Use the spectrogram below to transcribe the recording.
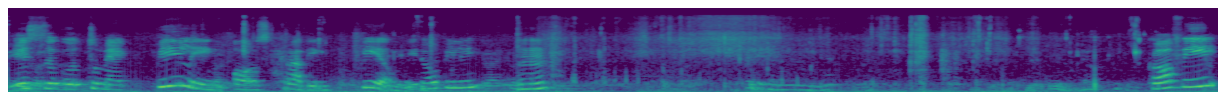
it's good to make peeling or scrubbing. Peel, you know peeling? Mhm. Coffee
